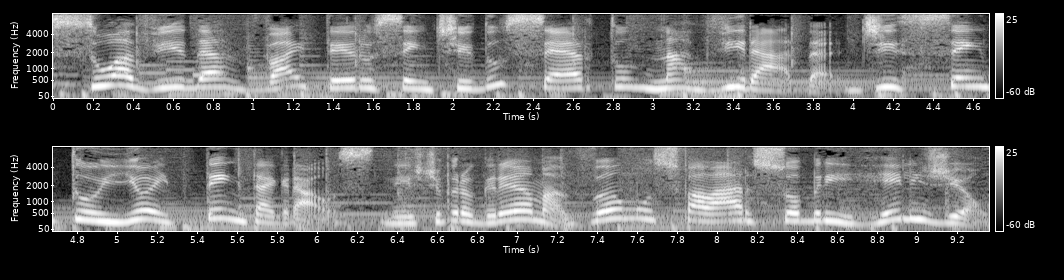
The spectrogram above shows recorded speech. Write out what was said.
Sua vida vai ter o sentido certo na virada de 180 graus. Neste programa, vamos falar sobre religião.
